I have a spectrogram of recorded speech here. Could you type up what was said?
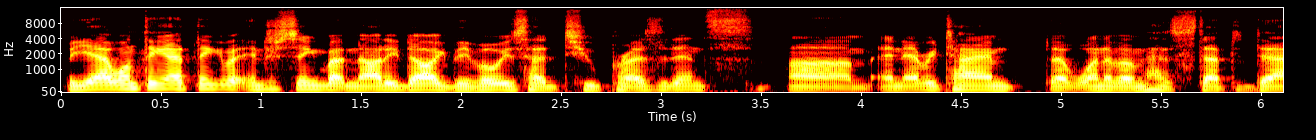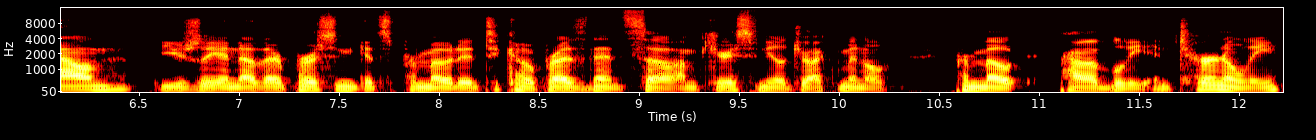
But yeah, one thing I think about interesting about Naughty Dog, they've always had two presidents, um, and every time that one of them has stepped down, usually another person gets promoted to co-president. So I'm curious if Neil Druckmann will promote probably internally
